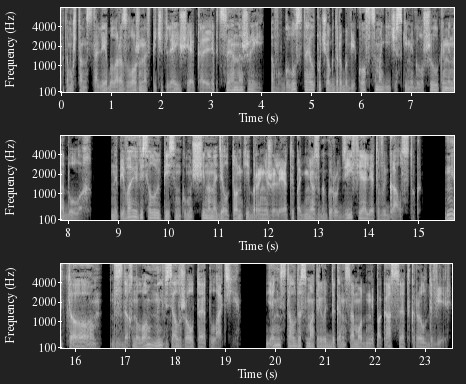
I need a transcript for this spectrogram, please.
потому что на столе была разложена впечатляющая коллекция ножей, а в углу стоял пучок дробовиков с магическими глушилками на дулах. Напевая веселую песенку, мужчина надел тонкий бронежилет и поднес к груди фиолетовый галстук. «Не то. Вздохнул он и взял желтое платье. Я не стал досматривать до конца модный показ и открыл дверь.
